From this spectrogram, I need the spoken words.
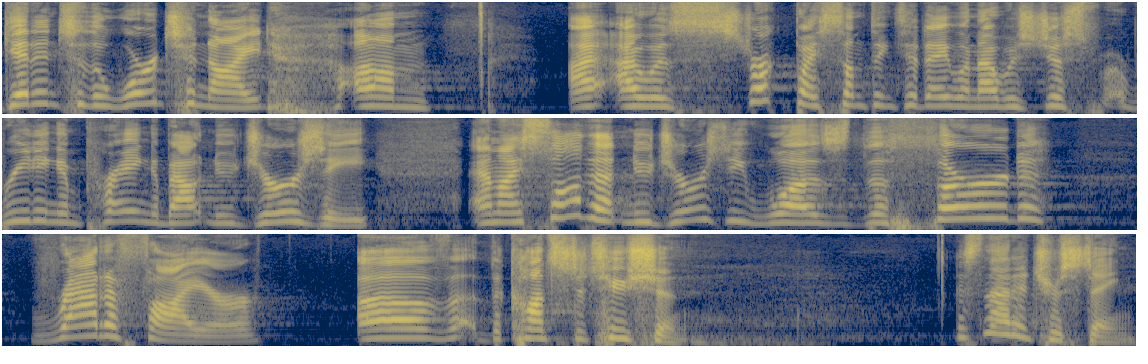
get into the word tonight, um, I, I was struck by something today when I was just reading and praying about New Jersey. And I saw that New Jersey was the third ratifier of the Constitution. Isn't that interesting?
